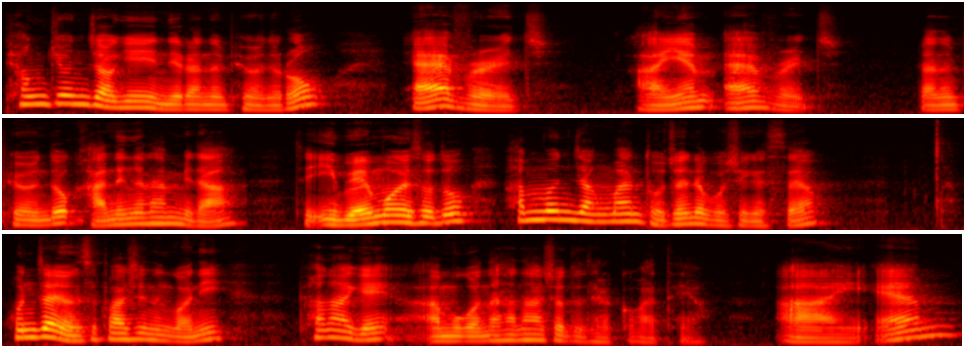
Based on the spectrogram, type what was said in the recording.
평균적인 이라는 표현으로 average I am average 라는 표현도 가능은 합니다. 이 외모에서도 한 문장만 도전해 보시겠어요? 혼자 연습하시는 거니 편하게 아무거나 하나 하셔도 될 것 같아요. I am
